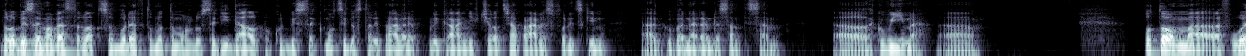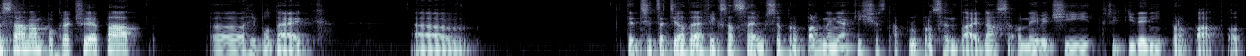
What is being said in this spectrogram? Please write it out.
bylo by zajímavé sledovat, co bude v tomto ohledu sedí dál, pokud by se k moci dostali právě republikáni v čele třeba právě s florickým uh, guvernérem DeSantisem. Uh, tak uvidíme. Uh, potom v USA nám pokračuje pád hypoték. Ty 30-leté fixace už se propadly na nějakých 6,5%. Jedná se o největší třítýdenní propad od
